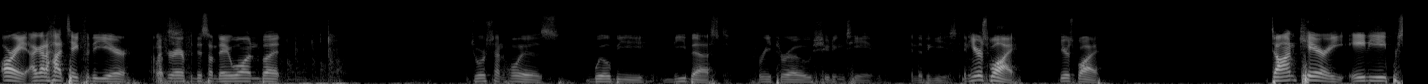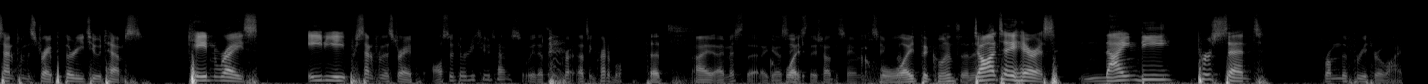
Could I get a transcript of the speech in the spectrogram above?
All right, I got a hot take for the year. I don't know if you're ready for this on day one, but Georgetown Hoyas will be the best free throw shooting team in the Big East. And here's why. Here's why. Don Carey, 88% from the stripe, 32 attempts. Kaiden Rice, 88% from the stripe, also 32 attempts. Wait, that's incre- that's incredible. That's I, I missed that. I guess Quite- Yes, they shot the same. same quite the coincidence. Dante Harris, 90% from the free throw line.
